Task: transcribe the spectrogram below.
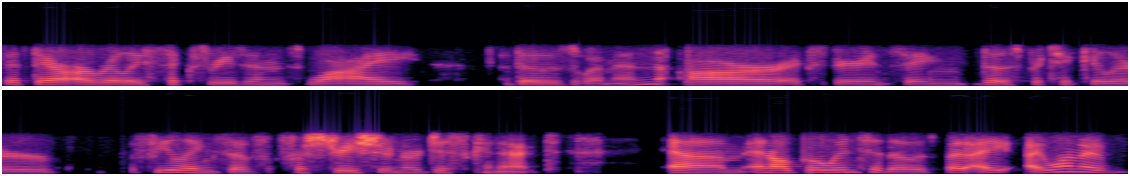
that there are really six reasons why those women are experiencing those particular feelings of frustration or disconnect. Um, and I'll go into those, but I, I want to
